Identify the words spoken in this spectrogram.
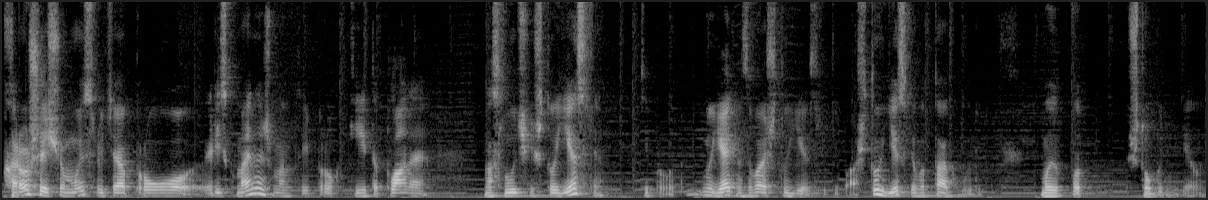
Хорошая еще мысль у тебя про риск-менеджмент и про какие-то планы на случай, что если. Типа вот, ну я это называю что если. Типа, а что если вот так будет? Мы вот что будем делать?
